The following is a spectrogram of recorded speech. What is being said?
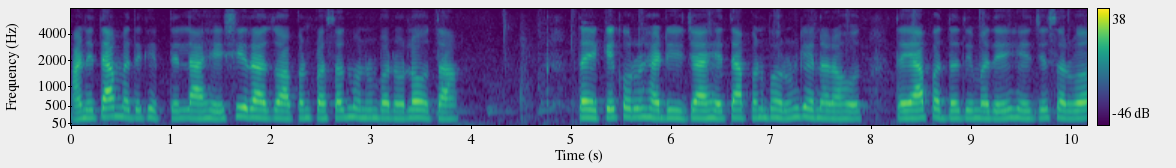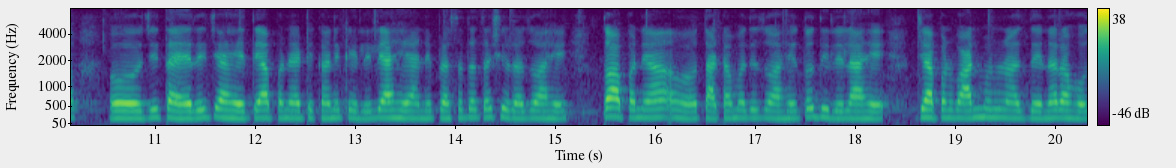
आणि त्यामध्ये घेतलेला आहे शिरा जो आपण प्रसाद म्हणून बनवला होता. तर एक एक करून ह्या डी ज्या आहेत त्या आपण भरून घेणार आहोत. तर या पद्धतीमध्ये हे जे सर्व जी तयारी जी आहे ते आपण या ठिकाणी केलेली आहे आणि प्रसादाचा शिरा जो आहे तो आपण या ताटामध्ये जो आहे तो दिलेला आहे. जे आपण वाण म्हणून आज देणार आहोत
